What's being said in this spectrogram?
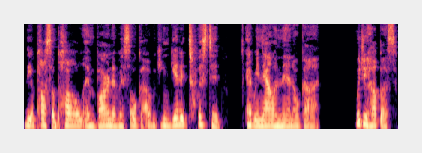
the apostle paul and barnabas oh god. We can get it twisted every now and then oh god. Would you help us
